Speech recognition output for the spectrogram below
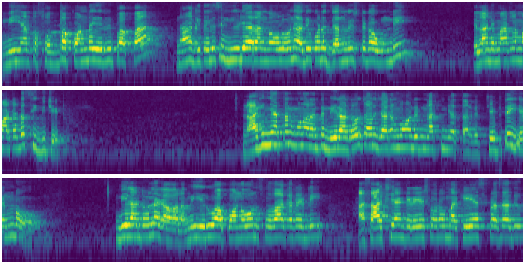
మీ అంత శుద్ధ కొండ ఎర్రిపాప నాకు తెలిసి మీడియా రంగంలోని అది కూడా జర్నలిస్ట్గా ఉండి ఇలాంటి మాటలు మాట్లాడడం సిగ్గుచేటు. నాకేం చేస్తాను కొన్నారు అంతే మీలాంటి వాళ్ళు చాలు జగన్మోహన్ రెడ్డి నాకేం చేస్తాను? చెప్తే ఎండో. మీలాంటి వాళ్ళే కావాలా మీరు ఆ పొన్నవోలు సుధాకర్ రెడ్డి ఆ సాక్షి వెంకటేశ్వరరావు మా కేఎస్ ప్రసాద్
